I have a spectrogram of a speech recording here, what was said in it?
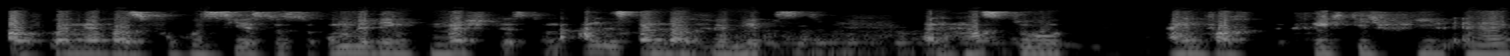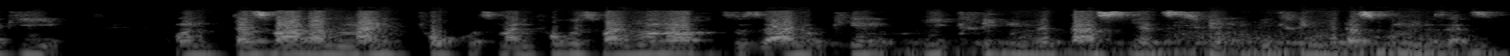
auf irgendetwas fokussierst, das du unbedingt möchtest und alles dann dafür gibst, dann hast du einfach richtig viel Energie. Und das war dann mein Fokus. Mein Fokus war nur noch zu sagen, okay, wie kriegen wir das jetzt hin? Wie kriegen wir das umgesetzt?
